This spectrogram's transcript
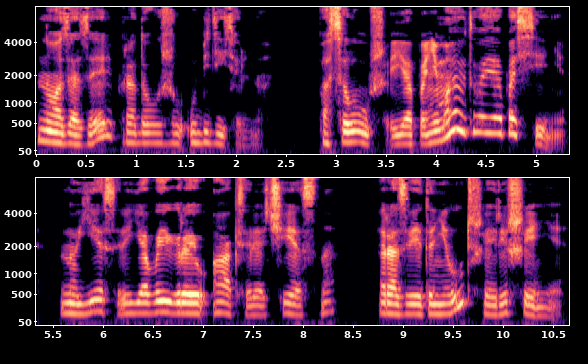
но Азазель продолжил убедительно. «Послушай, я понимаю твои опасения, но если я выиграю Акселя честно, разве это не лучшее решение?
